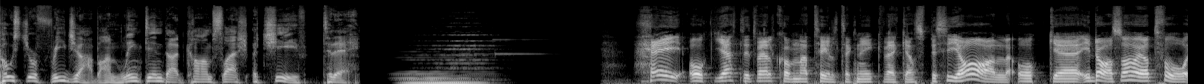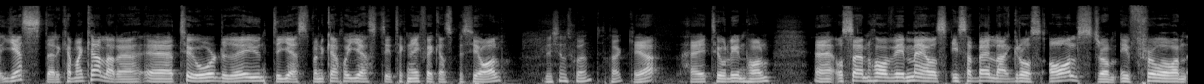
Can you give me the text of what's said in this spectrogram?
Post your free job on linkedin.com/achieve slash achieve today. Hej och hjärtligt välkomna till Teknikveckan special. Och eh, idag så har jag två gäster kan man kalla det. Eh, Tor, du är ju inte gäst men du kanske är gäst i Teknikveckan special. Det känns skönt, tack. Ja, hej Tor Lindholm. Eh, och sen har vi med oss Isabella Gross Ahlström ifrån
